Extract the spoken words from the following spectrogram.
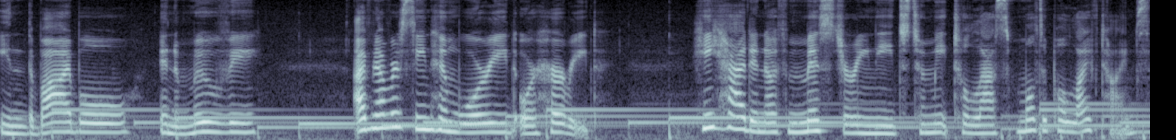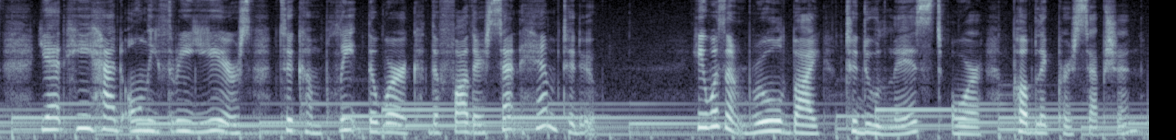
in the Bible, in a movie. I've never seen him worried or hurried. He had enough mystery needs to meet to last multiple lifetimes, yet he had only three years to complete the work the Father sent him to do. He wasn't ruled by to do list or public perception.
